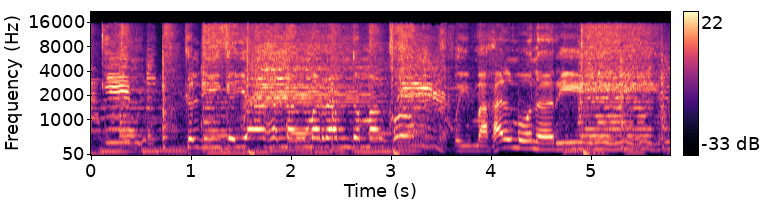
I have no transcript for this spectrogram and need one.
akin. Kaligayahan ang maramdaman ko Ako'y mahal mo na rin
